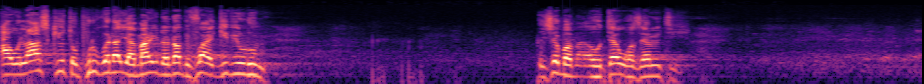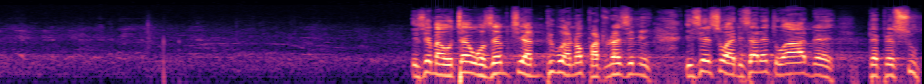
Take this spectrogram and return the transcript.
I will ask you to prove whether you are married or not before I give you room. He said, but my hotel was empty. He said, My hotel was empty and people are not patronizing me. He said, So I decided to add uh, pepper soup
